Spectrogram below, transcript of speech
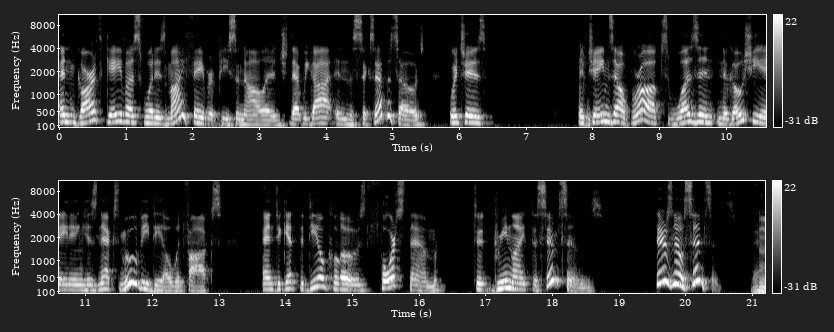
And Garth gave us what is my favorite piece of knowledge that we got in the six episodes, which is if James L. Brooks wasn't negotiating his next movie deal with Fox and to get the deal closed, forced them to greenlight The Simpsons, there's no Simpsons. Yeah. Hmm.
